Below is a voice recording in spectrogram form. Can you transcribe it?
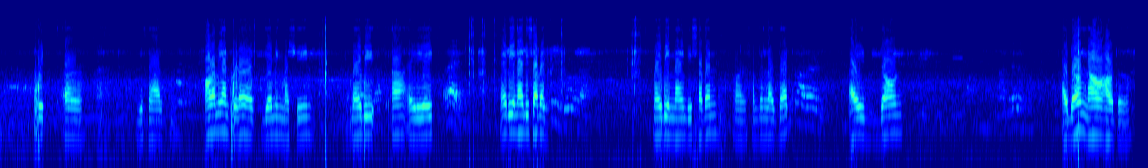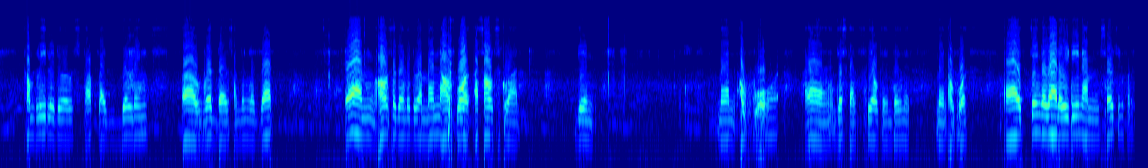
Tweet, uh, just not. Follow me on Twitter at Gaming Machine. Maybe uh, 88. Maybe 97. Maybe 97 or something like that. I don't. I don't know how to completely do stuff like building uh, wood or something like that. Yeah, I'm also going to do a Men of War Assault Squad game. Men of War. Uh, just got filthy, doesn't it? Men of War. I think I got 18. I'm searching for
